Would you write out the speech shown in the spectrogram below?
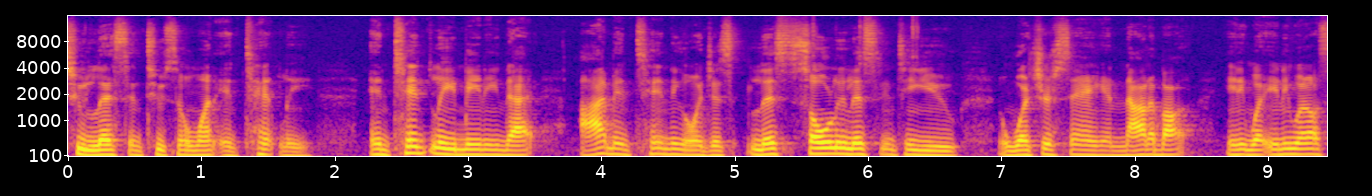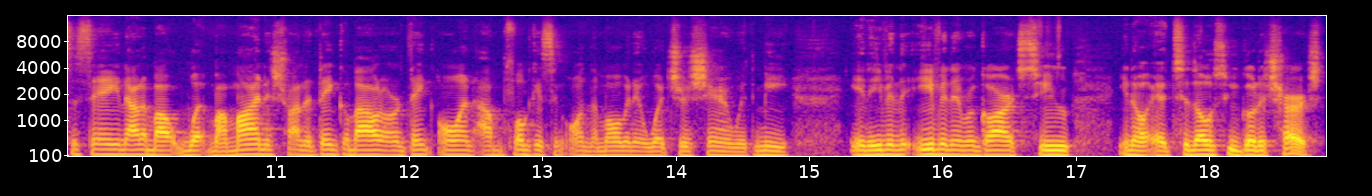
to listen to someone intently intently meaning that I'm intending on just list, solely listening to you and what you're saying and not about any, what anyone else is saying, not about what my mind is trying to think about or think on. I'm focusing on the moment and what you're sharing with me. And even even in regards to you know eh, to those who go to church,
